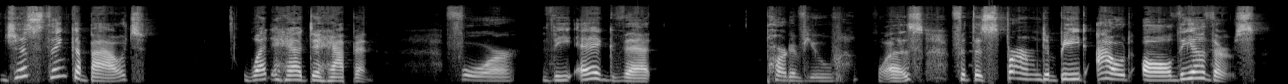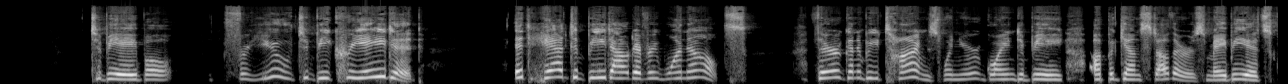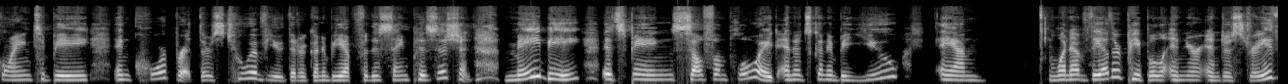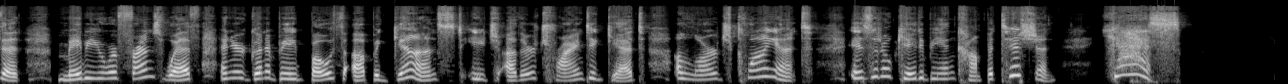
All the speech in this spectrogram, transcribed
Just think about what had to happen for the egg that part of you was for the sperm to beat out all the others, to be able for you to be created. It had to beat out everyone else. There are going to be times when you're going to be up against others. Maybe it's going to be in corporate. There's two of you that are going to be up for the same position. Maybe it's being self employed and it's going to be you and one of the other people in your industry that maybe you were friends with, and you're going to be both up against each other trying to get a large client. Is it okay to be in competition? Yes.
